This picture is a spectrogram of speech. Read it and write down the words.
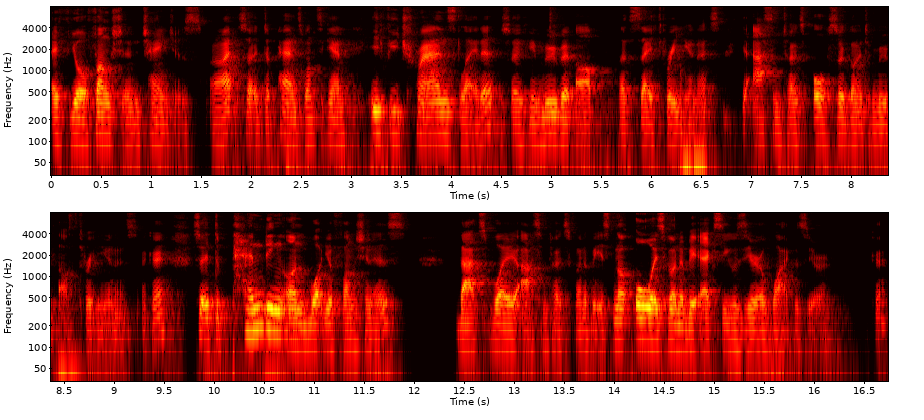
if your function changes, all right? So it depends, once again, if you translate it, so if you move it up, let's say three units, your asymptote's also going to move up three units, okay? So it, depending on what your function is, that's where your asymptote is going to be. It's not always going to be x equals zero, y equals zero, okay?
